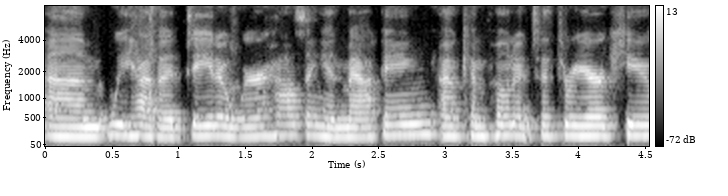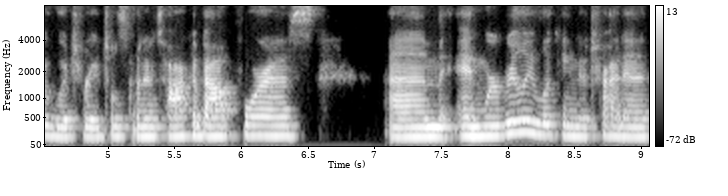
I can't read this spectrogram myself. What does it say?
Um, we have a data warehousing and mapping uh, component to 3RQ, which Rachel's going to talk about for us. Um, and we're really looking to try to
